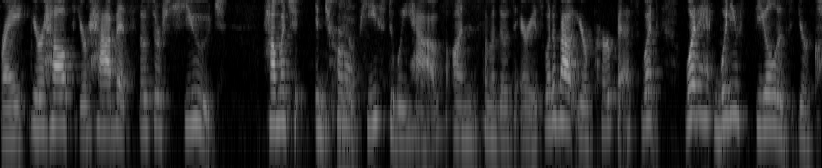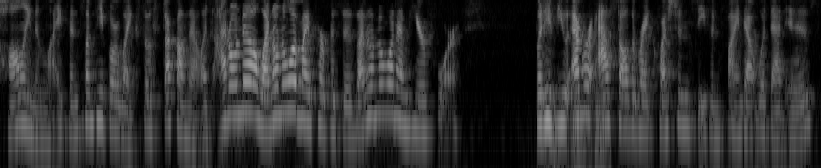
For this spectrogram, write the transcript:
right? Your health your habits those are huge how much internal yeah. peace do we have on some of those areas what about your purpose what what what do you feel is your calling in life and some people are like so stuck on that like i don't know i don't know what my purpose is i don't know what i'm here for But have you ever mm-hmm. asked all the right questions to even find out what that is?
